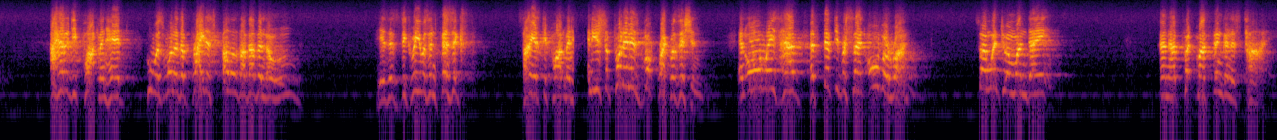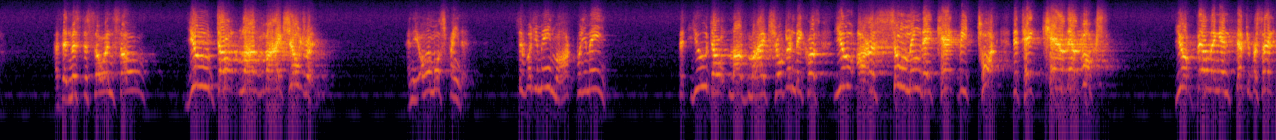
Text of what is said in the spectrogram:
I had a department head who was one of the brightest fellows I've ever known. His, his degree was in physics, science department, and he used to put in his book requisition and always have a 50% overrun. So I went to him one day and I put my finger in his tie. I said, Mr. So and so, you don't love my children. And he almost fainted. I said, What do you mean, Mark? What do you mean? That you don't love my children because you are assuming they can't be taught to take care of their books. You're building in 50%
